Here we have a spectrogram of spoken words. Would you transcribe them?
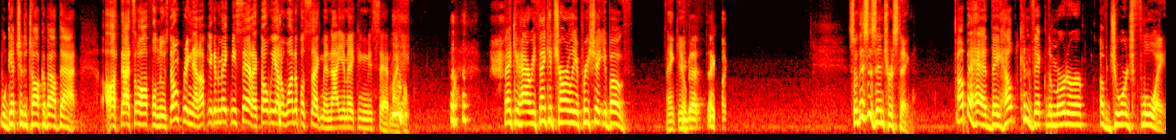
we'll get you to talk about that. Oh, that's awful news. Don't bring that up. You're going to make me sad. I thought we had a wonderful segment. Now you're making me sad, Michael. Thank you, Harry. Thank you, Charlie. Appreciate you both. Thank you. You bet. Thanks, Mike. So this is interesting. Up ahead, they helped convict the murderer of George Floyd.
